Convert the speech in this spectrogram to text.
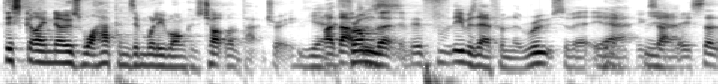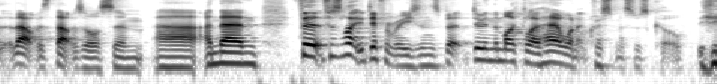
this guy knows what happens in Willy Wonka's chocolate factory. Yeah. Like, that from was- the, he was there from the roots of it. Yeah. yeah, exactly. So that was that was awesome. Uh, and then for, for slightly different reasons, but doing the Michael O'Hare one at Christmas was cool Yeah.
